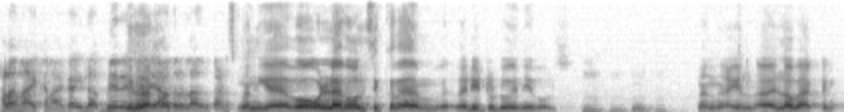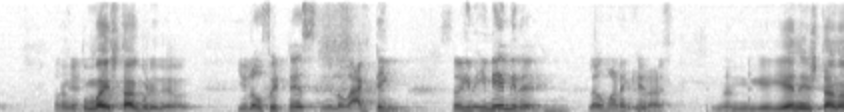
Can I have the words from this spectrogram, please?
ಖಳನಾಯಕನಾಗ ಇಲ್ಲ ಬೇರೆ ಬೇರೆ ಯಾವ್ದ್ರಲ್ಲಾದ್ರೂ ಕಾಣಿಸ್ಕೊ ನನಗೆ ರೋ ಒಳ್ಳೆ ರೋಲ್ ಸಿಕ್ಕದೆ I am ready to do any roles ನನ್ ಐ ಐ ಲವ್ ಆಕ್ಟಿಂಗ್ ನಂಗೆ ತುಂಬಾ ಇಷ್ಟ ಆಗ್ಬಿಟ್ಟಿದೆ. You love fitness you love acting so ಇನ್ನೇನಿದೆ? ಲವ್ ಮಾಡಕ್ಕೆ ನನಗೆ ಏನು ಇಷ್ಟನೋ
